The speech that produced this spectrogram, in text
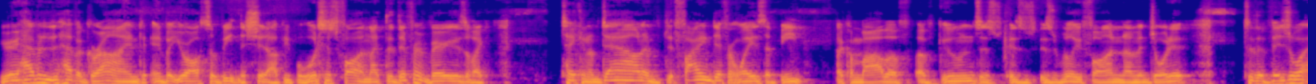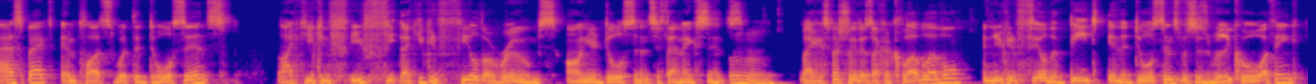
you're having to have a grind, and but you're also beating the shit out of people, which is fun. Like the different various of like taking them down and finding different ways to beat like a mob of, of goons is is is really fun. and I've enjoyed it. To the visual aspect, and plus with the dual sense, like you can you feel like you can feel the rooms on your dual sense if that makes sense. Mhm. Like especially there's like a club level and you can feel the beat in the dual sense, which is really cool, I think.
